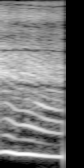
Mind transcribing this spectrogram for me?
Hmm.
